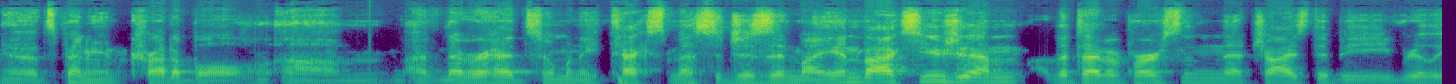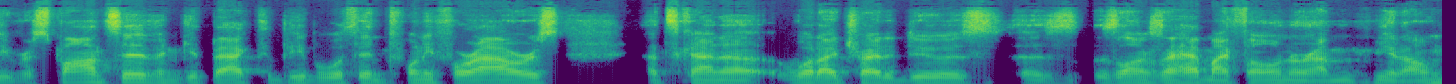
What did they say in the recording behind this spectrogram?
Yeah, it's been incredible. Um, I've never had so many text messages in my inbox. Usually, I'm the type of person that tries to be really responsive and get back to people within 24 hours. That's kind of what I try to do. Is as long as I have my phone or I'm, you know,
